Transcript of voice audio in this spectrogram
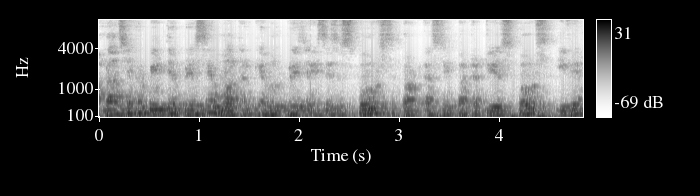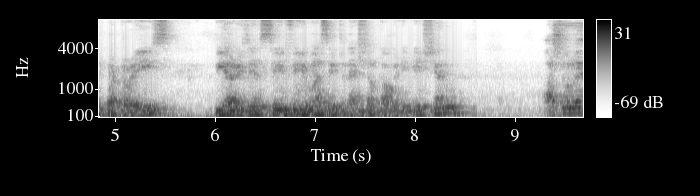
আমরা আছি এখন বিদ্যা প্রেসে ওয়াটার কেবল প্রেজে SS sports broadcasting partner TS sports event partner ace international communication আসলে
